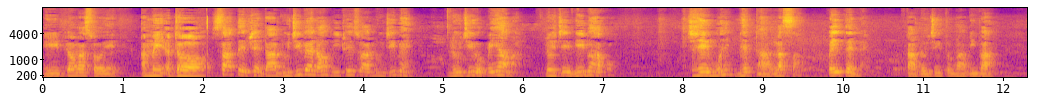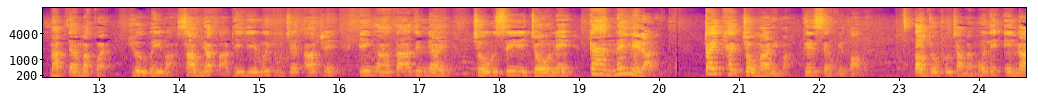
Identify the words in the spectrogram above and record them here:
မိပြောမဆိုရင်အမေအတော်စသဖြင့်ဒါလူကြီးပဲเนาะမိထွေးဆိုတာလူကြီးပဲလူကြီးကိုပေးရမှာလူကြီးမိဘကို ရေမွေးမေတ္တာလက်ဆောင်ပေးတဲ့တယ်ဒါလူကြီးသူမမိဘမပြတ်မကွက်လူပေးပါဆောင်ရွက်ပါဖြည့်ရေမွေးလူချင်းအဖြစ်အင်္ဂါသားသိမြရဲ့ဂျိုးစီဂျိုးနဲ့ကံနိုင်နေတာတွေတိုက်ခိုက်ကြုံမာတွေမှာကင်းစင်ဝေးပါမယ်တောင်ကျုပ်ထိုးချမယ်မွေးလေးအင်္ဂါ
